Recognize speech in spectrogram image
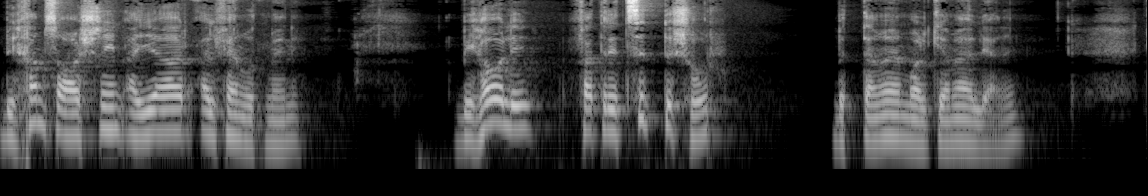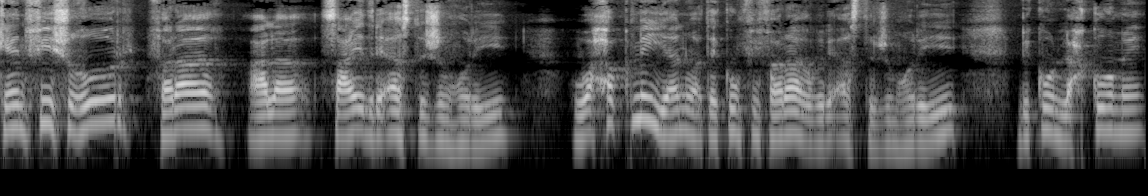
ب 25 أيار 2008 بهولي فترة ست أشهر بالتمام والكمال يعني كان في شهور فراغ على صعيد رئاسة الجمهورية وحكميا وقت يكون في فراغ برئاسة الجمهورية بيكون الحكومة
